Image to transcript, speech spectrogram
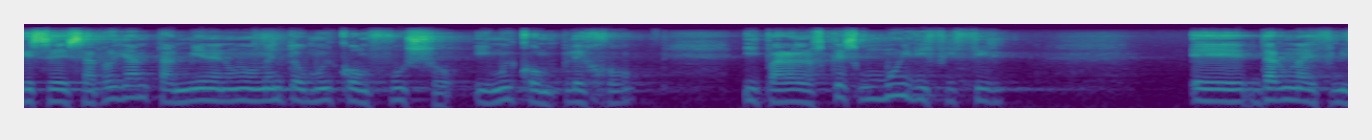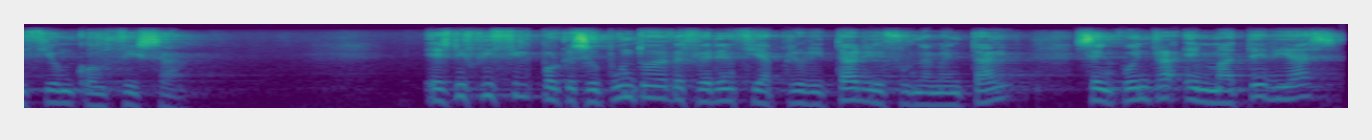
que se desarrollan también en un momento muy confuso y muy complejo y para los que es muy difícil eh, dar una definición concisa. Es difícil porque su punto de referencia prioritario y fundamental se encuentra en materias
